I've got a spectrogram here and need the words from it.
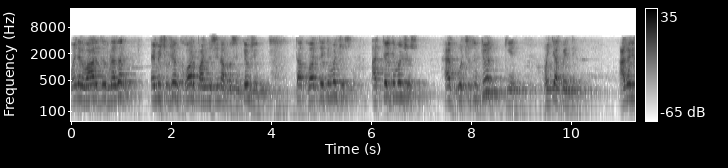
ون یل وار دک نظر امس وچن کھور پنسی نفر سن۔ کم سن؟ تا کھور تے تمن چھس ات تمن چھس ہے بت چھس تیت کی ون کیا بن تیل اگر یہ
